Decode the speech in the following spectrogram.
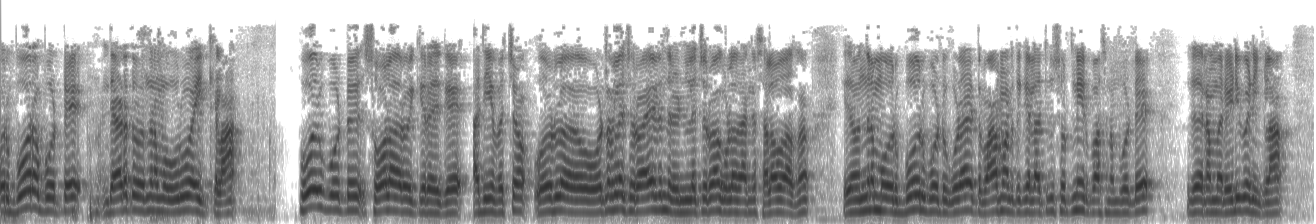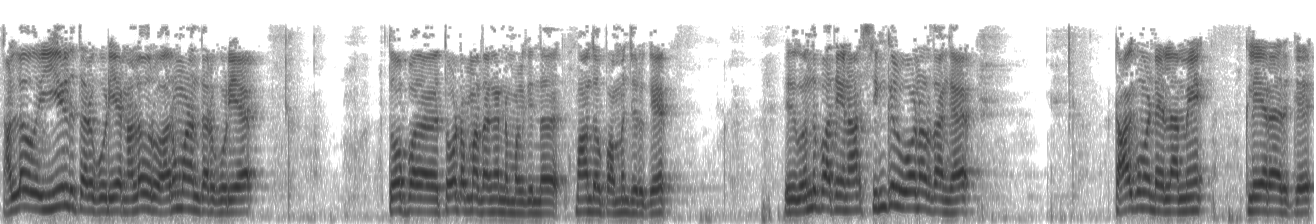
ஒரு போரை போட்டு இந்த இடத்த வந்து நம்ம உருவாக்கிக்கலாம். போர் போட்டு சோலார் வைக்கிறதுக்கு அதிகபட்சம் ஒரு ஒன்றரை லட்ச ரூபாயிலிருந்து ரெண்டு லட்ச ரூபாக்குள்ளே தாங்க செலவாகும். இதை வந்து நம்ம ஒரு போர் போட்டு கூட இந்த மாமரத்துக்கு எல்லாத்துக்கும் சொட்டு நீர் பாசனம் போட்டு இதை நம்ம ரெடி பண்ணிக்கலாம். நல்ல ஒரு ஈடு தரக்கூடிய நல்ல ஒரு வருமானம் தரக்கூடிய தோப்ப தோட்டமாக தாங்க நம்மளுக்கு இந்த மாந்தோப்பு அமைஞ்சிருக்கு. இதுக்கு வந்து பார்த்தீங்கன்னா சிங்கிள் ஓனர் தாங்க. டாக்குமெண்ட் எல்லாமே கிளியராக இருக்குது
